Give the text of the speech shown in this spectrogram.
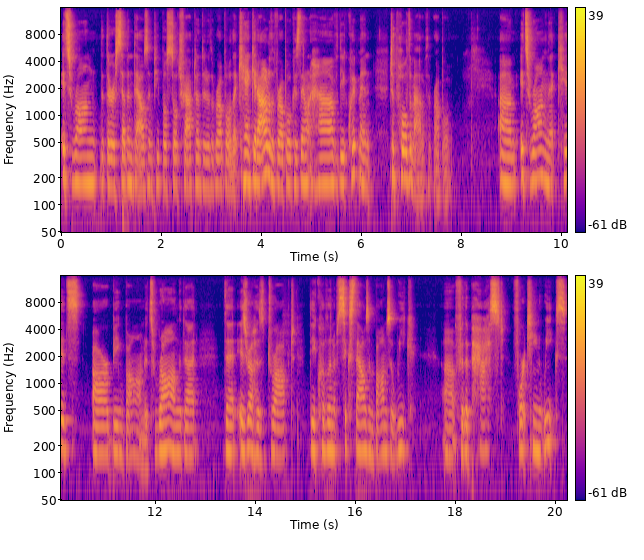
it's wrong that there are 7,000 people still trapped under the rubble that can't get out of the rubble because they don't have the equipment to pull them out of the rubble. Um, it's wrong that kids are being bombed. It's wrong that that Israel has dropped the equivalent of 6,000 bombs a week uh, for the past 14 weeks.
